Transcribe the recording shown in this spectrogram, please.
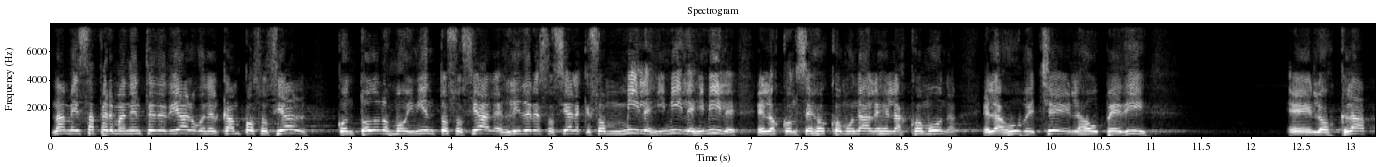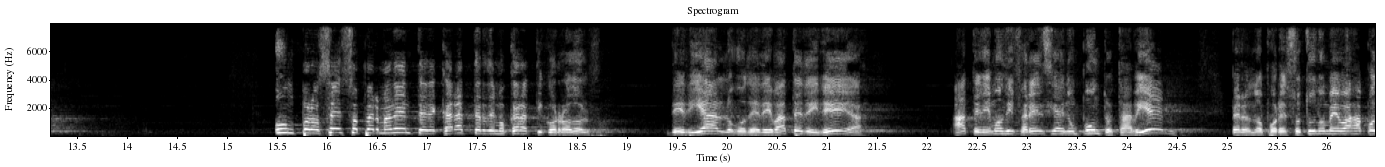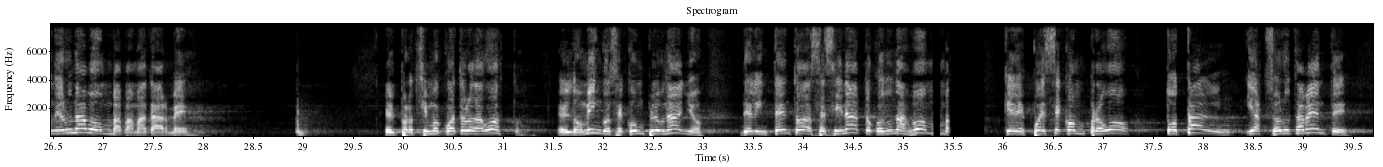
una mesa permanente de diálogo en el campo social con todos los movimientos sociales, líderes sociales que son miles y miles y miles en los consejos comunales, en las comunas, en las VC, en las UPD, en los CLAP. Un proceso permanente de carácter democrático, Rodolfo, de diálogo, de debate de ideas. Ah, tenemos diferencias en un punto, está bien, pero no por eso tú no me vas a poner una bomba para matarme. El próximo 4 de agosto, el domingo, se cumple un año del intento de asesinato con unas bombas que después se comprobó total y absolutamente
